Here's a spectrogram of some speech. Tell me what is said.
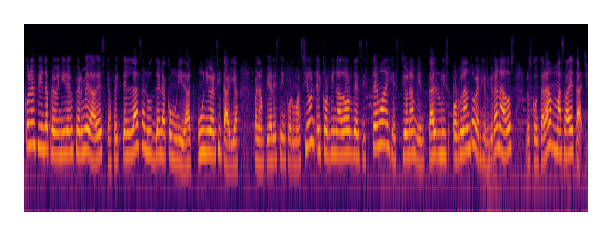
con el fin de prevenir enfermedades que afecten la salud de la comunidad universitaria. Para ampliar esta información, el coordinador del sistema de gestión ambiental, Luis Orlando Vergel Granados, nos contará más a detalle.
